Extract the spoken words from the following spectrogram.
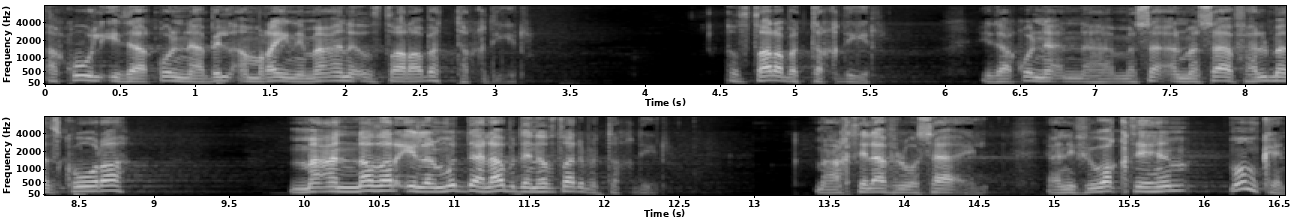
أقول إذا قلنا بالأمرين معا اضطرب التقدير. اضطرب التقدير. إذا قلنا أنها المسافة المذكورة مع النظر إلى المدة لابد أن يضطرب التقدير مع اختلاف الوسائل. يعني في وقتهم ممكن.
